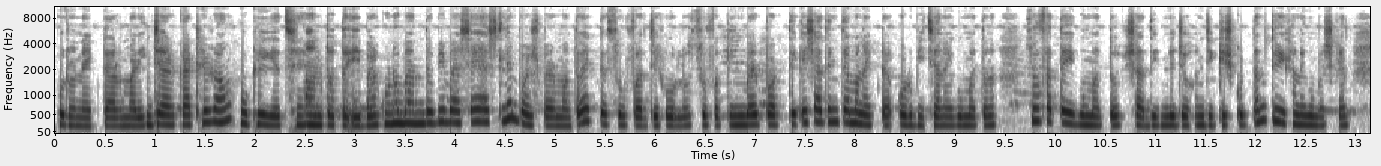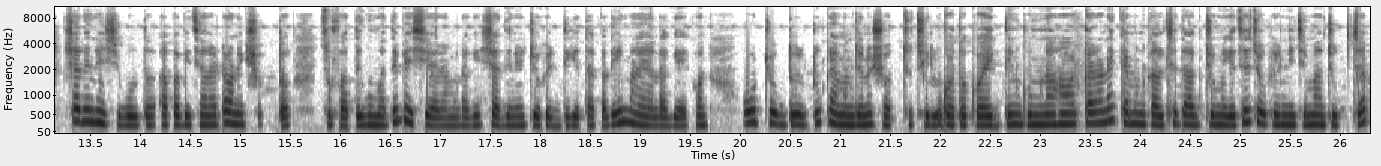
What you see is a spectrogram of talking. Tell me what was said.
পুরনো একটা আলমারি, যার কাঠের রং উঠে গেছে। অন্তত এবার কোনো বান্ধবী বাসায় আসলে বসবার মতো একটা সোফা যে হলো, সোফা কিনবার পর থেকে স্বাধীন তেমন একটা, ওর বিছানায় ঘুমাতো না। সোফাতেই ঘুমাতো স্বাধীনরে যখন জিজ্ঞেস করতাম, তুই এখানে ঘুমাস কেন? স্বাধীন হেসে বলতো, আপা, বিছানাটা অনেক শক্ত। সোফাতে ঘুমাতে বেশি আরাম লাগে। স্বাধীনের চোখের দিকে তাকালেই মায়া লাগে এখন। ওর চোখ দুটো কেমন যেন স্বচ্ছ ছিল। গত কয়েকদিন ঘুম না হওয়ার কারণে কেমন কালচে দাগ জমে গেছে, চোখের নিচে মা চুপচাপ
